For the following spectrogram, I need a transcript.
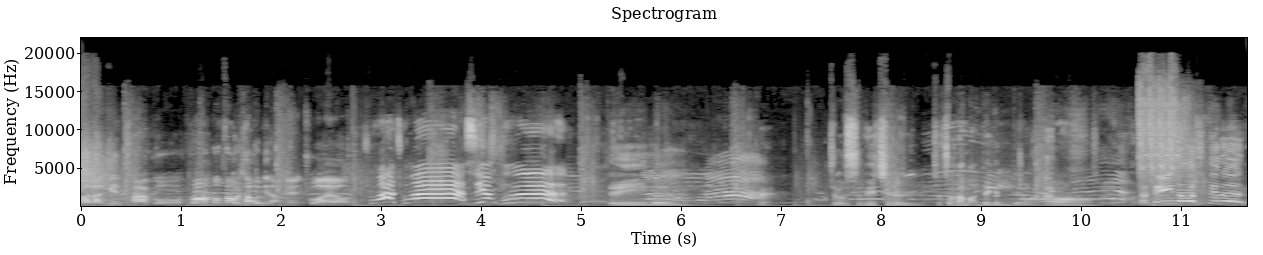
잡아당긴 타구 또한 번 파울 타구입니다. 네, 좋아요. 좋아, 좋아! 수영 굿! 데이는 저 수비 위치를 저쪽 하면 안 되겠는데? 어. 자 데이 나왔을 때는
